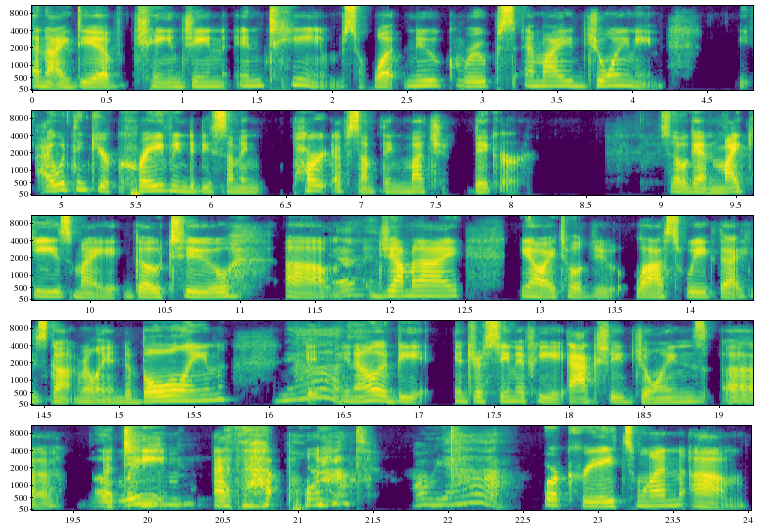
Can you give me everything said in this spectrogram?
an idea of changing in teams. What new groups am I joining? I would think you're craving to be something part of something much bigger. So again, Mikey's my go-to um, yeah. Gemini. You know, I told you last week that he's gotten really into bowling. Yeah. It, you know, it'd be interesting if he actually joins a, a, a team at that point. Yeah. Oh yeah. Or creates one. Um,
